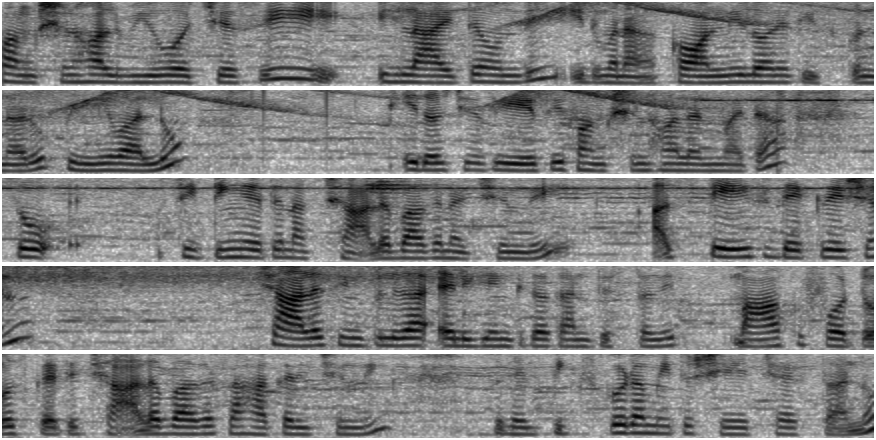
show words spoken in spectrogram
ఫంక్షన్ హాల్ వ్యూ వచ్చేసి ఇలా అయితే ఉంది. ఇది మన కాలనీలోనే తీసుకున్నారు పిన్ని వాళ్ళు. ఇది వచ్చేసి ఏసీ ఫంక్షన్ హాల్ అనమాట సో సిట్టింగ్ అయితే నాకు చాలా బాగా నచ్చింది. ఆ స్టేజ్ డెకరేషన్ చాలా సింపుల్గా ఎలిగెంట్గా కనిపిస్తుంది. మాకు ఫొటోస్కి అయితే చాలా బాగా సహకరించింది. సో నేను పిక్స్ కూడా మీతో షేర్ చేస్తాను.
